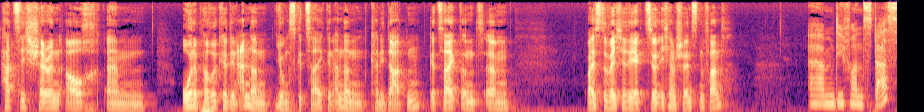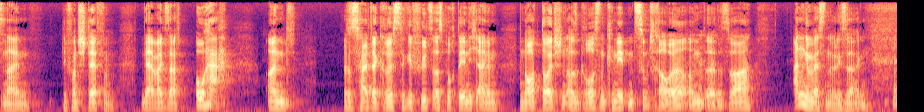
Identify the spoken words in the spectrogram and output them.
hat sich Sharon auch ähm, ohne Perücke den anderen Jungs gezeigt, den anderen Kandidaten gezeigt. Und ähm, weißt du, welche Reaktion ich am schönsten fand? Ähm, die von Stas? Nein, die von Steffen. Der hat gesagt, oha! Und das ist halt der größte Gefühlsausbruch, den ich einem Norddeutschen aus großen Kneten zutraue. Und äh, das war angemessen, würde ich sagen.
